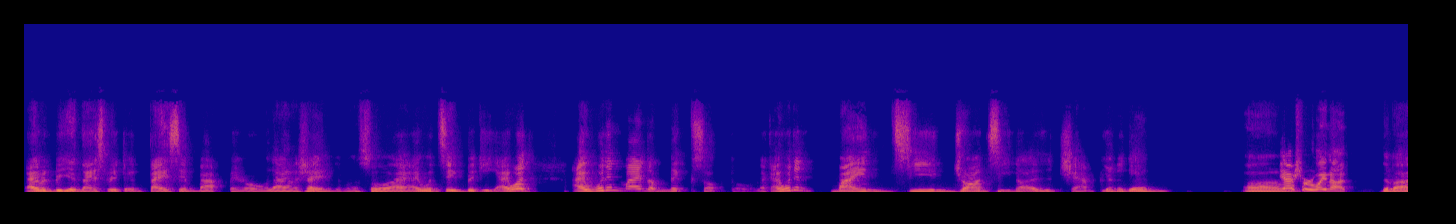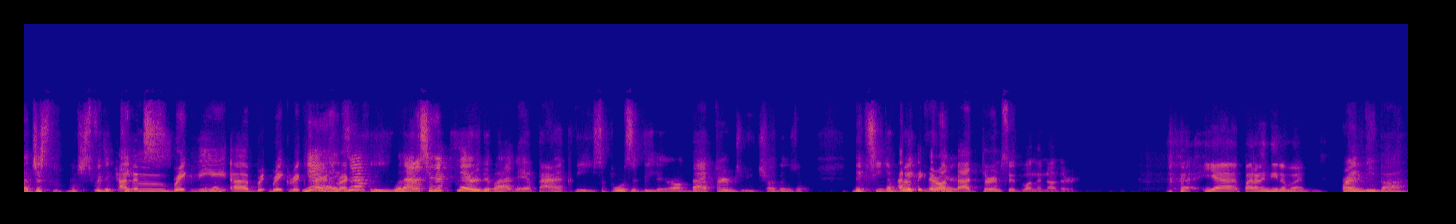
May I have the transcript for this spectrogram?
that would be a nice way to entice him back pero wala na siya eh, diba? So I, I would say Biggie. I would I wouldn't mind a mix up though. Like I wouldn't mind seeing John Cena as a champion again. Um, yeah, sure, why not? Diba? Just just for the kicks, Have him break the diba? uh break, break Ric yeah, Flair's exactly. record. Wala na si Ric Flair, diba? They apparently supposedly they're on bad terms with each other. So Nick Cena I don't think they're Flair. on bad terms with one another. yeah, parang hindi naman. Parang hindi ba?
